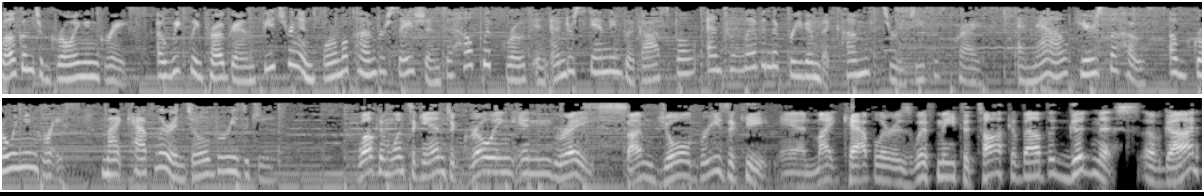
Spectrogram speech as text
Welcome to Growing in Grace, a weekly program featuring informal conversation to help with growth in understanding the gospel and to live in the freedom that comes through Jesus Christ. And now, here's the hosts of Growing in Grace, Mike Kapler and Joel Berizicki. Welcome once again to Growing in Grace. I'm Joel Berizicki, and Mike Kapler is with me to talk about the goodness of God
